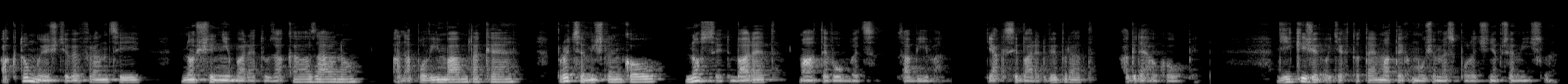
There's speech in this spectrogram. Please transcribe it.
a k tomu ještě ve Francii nošení baretu zakázáno a napovím vám také, proč se myšlenkou nosit baret máte vůbec zabývat. Jak si baret vybrat a kde ho koupit. Díky, že o těchto tématech můžeme společně přemýšlet.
